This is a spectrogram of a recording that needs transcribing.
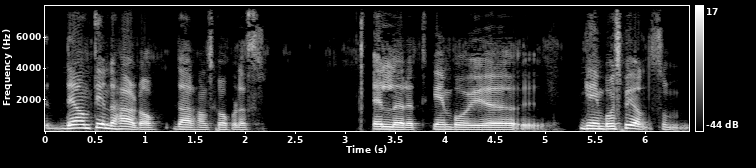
det är antingen det här då, där han skapades. Eller ett Gameboy, Gameboy-spel som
